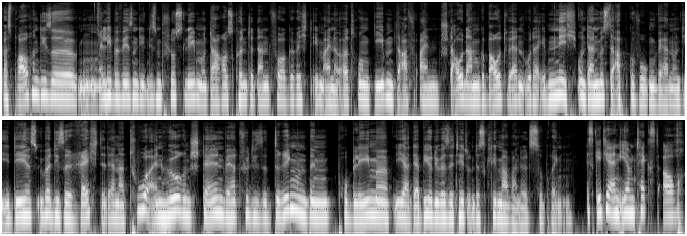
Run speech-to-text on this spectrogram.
was brauchen diese hm, Lebewesen, die in diesem Fluss leben und daraus könnte dann vor Gericht eben eine Erörterung geben, darf ein Staudamm gebaut werden oder eben nicht. Und dann müsste abgewogen werden. Und die Idee ist, über diese Rechte der Natur einen höheren Stellenwert für diese dringenden Probleme ja, der Biodiversität und des Klimawandels zu bringen. Es geht ja in Ihrem Text auch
